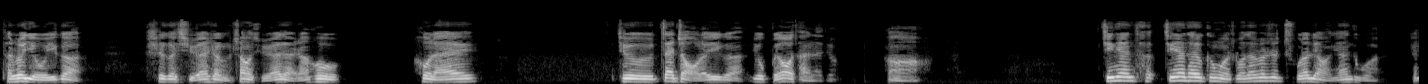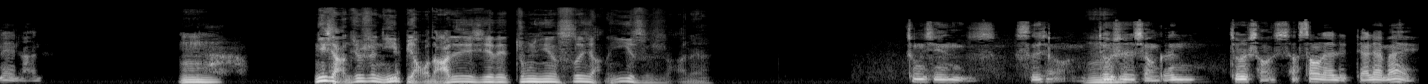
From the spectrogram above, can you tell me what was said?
他说有一个是个学生上学的，然后后来就再找了一个，又不要他了，就啊。今天他今天他又跟我说，他说是处了两年多跟那男的。嗯，你想，就是你表达的这些的中心思想的意思是啥呢？中心思思想嗯就是想跟，就是想想上来连连麦。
